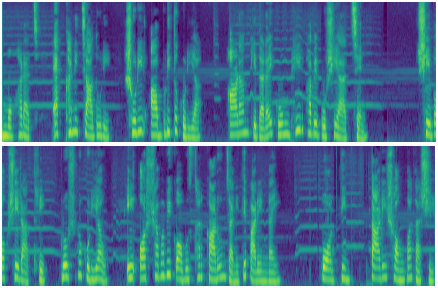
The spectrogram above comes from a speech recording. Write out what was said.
মহারাজ একখানি চাদরে শরীর আবৃত করিয়া আরাম কেদারায় গম্ভীরভাবে বসিয়া আছেন। সেবক সে রাত্রে প্রশ্ন করিয়াও এই অস্বাভাবিক অবস্থার কারণ জানিতে পারেন নাই। পরদিন তারই সংবাদ আসিল।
